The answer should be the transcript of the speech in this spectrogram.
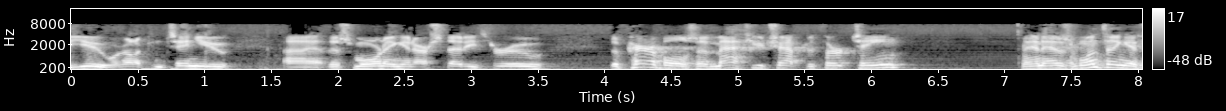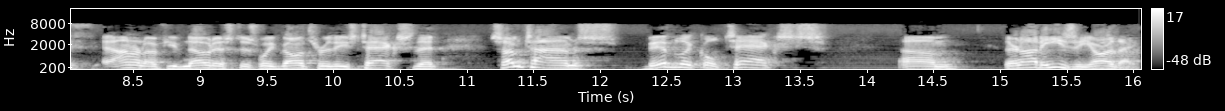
to you. We're going to continue uh, this morning in our study through the parables of Matthew chapter 13. And as one thing, if I don't know if you've noticed as we've gone through these texts that sometimes biblical texts um, they're not easy, are they?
